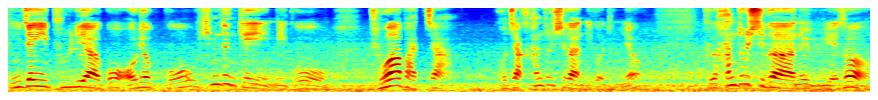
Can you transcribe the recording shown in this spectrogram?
굉장히 불리하고 어렵고 힘든 게임이고 좋아봤자 고작 한두 시간이거든요. 그 한두 시간을 위해서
